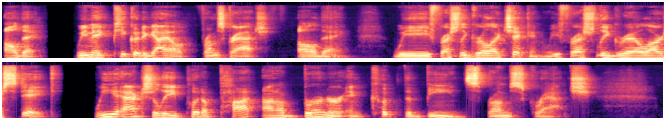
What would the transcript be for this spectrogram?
all day. We make pico de gallo from scratch all day. We freshly grill our chicken. We freshly grill our steak we actually put a pot on a burner and cook the beans from scratch.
